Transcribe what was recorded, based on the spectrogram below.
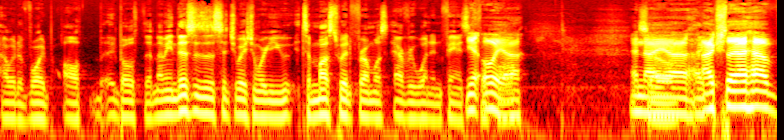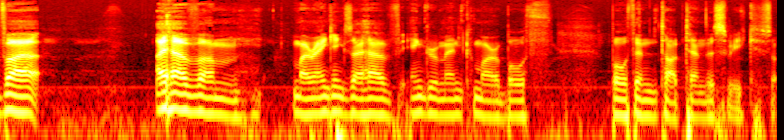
I would avoid all both of them. I mean, this is a situation where you it's a must win for almost everyone in fantasy. Yeah. Football. Oh yeah. And So, I, uh, I- actually I have uh, I have um, my rankings. I have Ingram and Kamara both both in the top ten this week. So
